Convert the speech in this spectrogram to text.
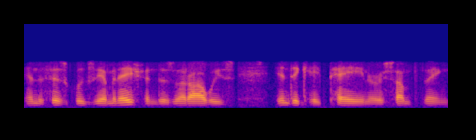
and the physical examination does not always indicate pain or something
